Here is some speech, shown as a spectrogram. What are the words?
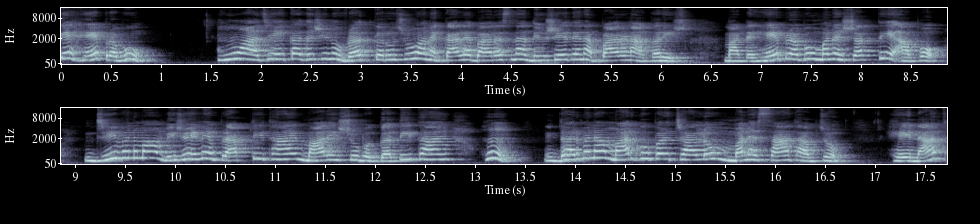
કે હે પ્રભુ, હું આજે એકાદશીનું વ્રત કરું છું અને કાલે બારસના દિવસે તેના પારણા કરીશ. માટે હે પ્રભુ, મને શક્તિ આપો. જીવનમાં વિજયને પ્રાપ્તિ થાય, મારી શુભ ગતિ થાય. હું ધર્મના માર્ગ ઉપર ચાલુ, મને સાથ આપજો. હે નાથ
